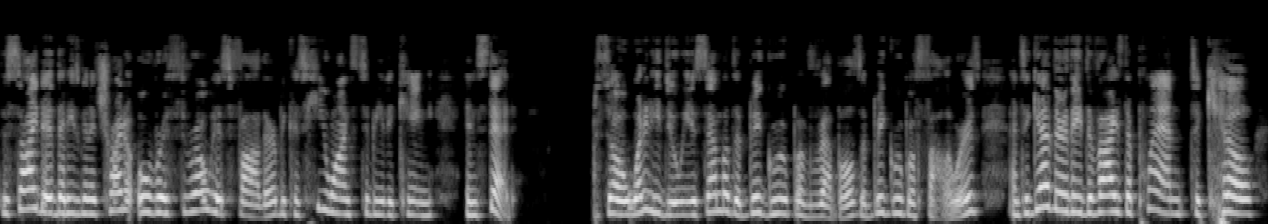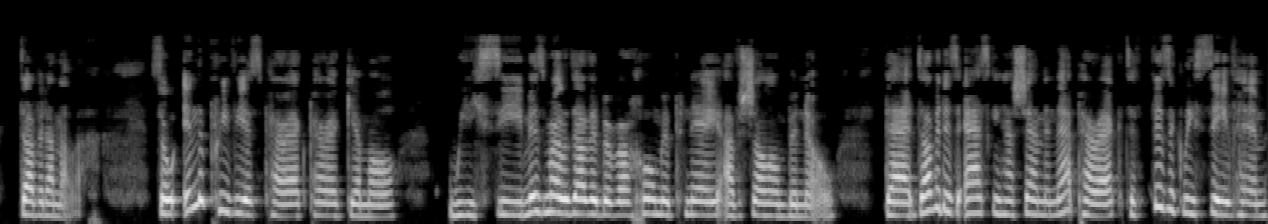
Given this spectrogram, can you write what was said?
decided that he's going to try to overthrow his father because he wants to be the king instead. So what did he do? He assembled a big group of rebels, a big group of followers, and together they devised a plan to kill David Hamelech. So in the previous parak, parak Gimel, we see Mizmar David bevarcho mipnei Avshalom beno. That David is asking Hashem in that parak to physically save him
